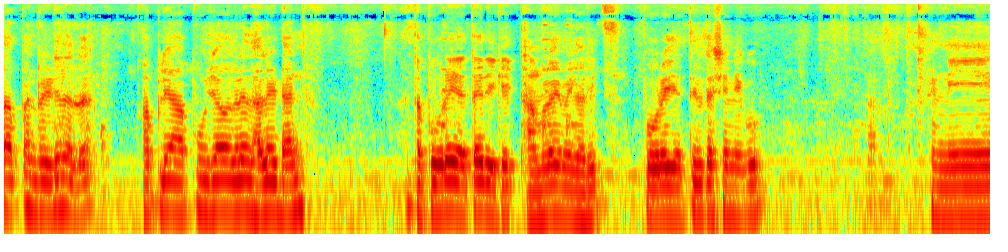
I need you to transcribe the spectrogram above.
आता आपण रेडी झालोय. आपली पूजा वगैरे झाले डन आता पोरे येत आहेत एक एक थांबलोय मी घरीच. पोरे येतील तसे निघू. आणि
